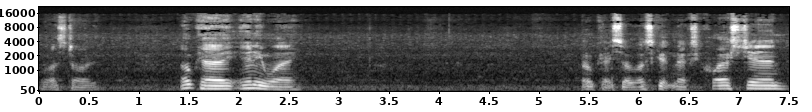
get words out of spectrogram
when I started. Okay, anyway. Okay, so let's get next question.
